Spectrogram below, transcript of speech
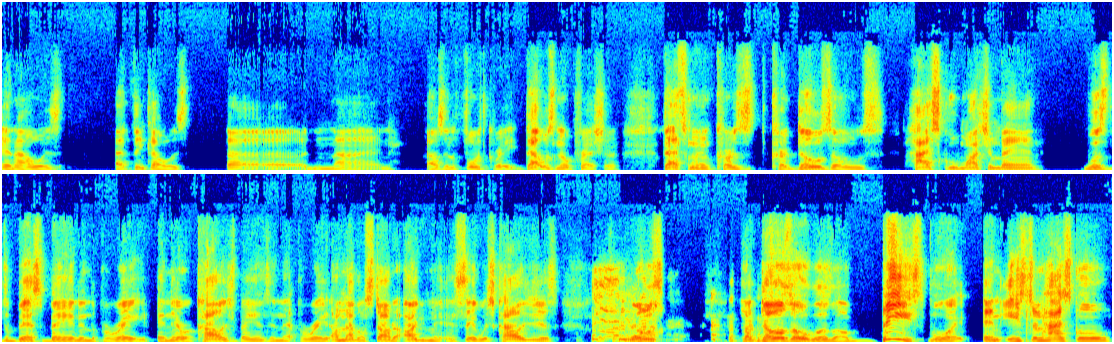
And I was, I think I was uh, nine. I was in the fourth grade. That was no pressure. That's when Cardozo's high school marching band was the best band in the parade, and there were college bands in that parade. I'm not gonna start an argument and say which colleges. Those Cardozo was a beast, boy. In Eastern High School,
